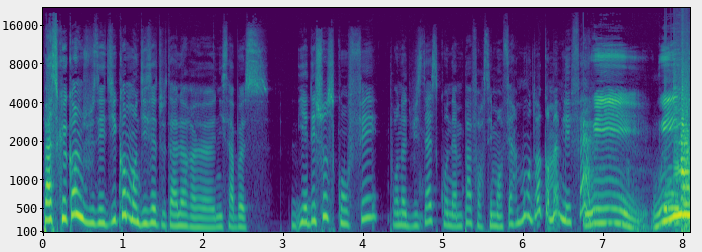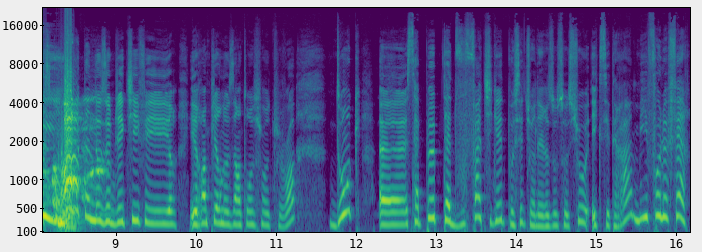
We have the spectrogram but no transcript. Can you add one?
parce que, comme je vous ai dit, comme on disait tout à l'heure, euh, Nissa Boss, il y a des choses qu'on fait pour notre business qu'on n'aime pas forcément faire, mais on doit quand même les faire. Oui, oui. On va atteindre nos objectifs et, et, remplir nos intentions, tu vois. Donc, euh, ça peut peut-être vous fatiguer de poster sur les réseaux sociaux, etc. Mais il faut le faire.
